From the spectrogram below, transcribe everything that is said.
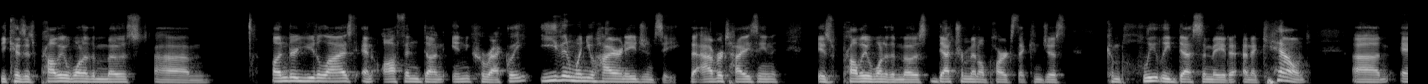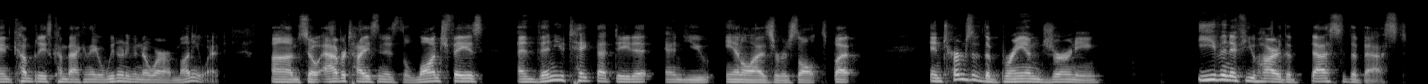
because it's probably one of the most um, underutilized and often done incorrectly. Even when you hire an agency, the advertising is probably one of the most detrimental parts that can just completely decimate an account. Um, and companies come back and they go, "We don't even know where our money went." Um, so advertising is the launch phase, and then you take that data and you analyze the results. But in terms of the brand journey, even if you hire the best of the best,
